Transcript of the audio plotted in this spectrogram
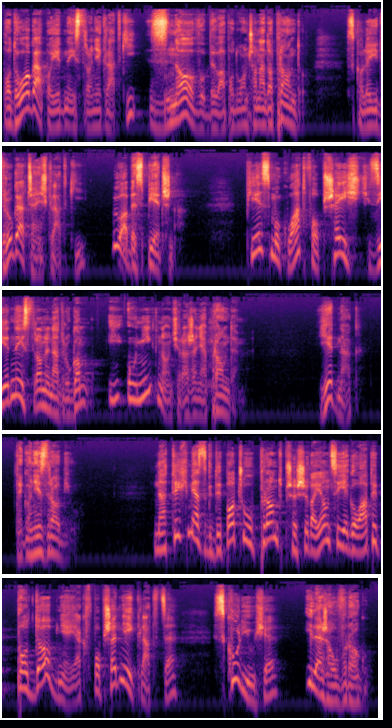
Podłoga po jednej stronie klatki znowu była podłączona do prądu. Z kolei druga część klatki była bezpieczna. Pies mógł łatwo przejść z jednej strony na drugą i uniknąć rażenia prądem. Jednak tego nie zrobił. Natychmiast, gdy poczuł prąd przeszywający jego łapy, podobnie jak w poprzedniej klatce, skulił się i leżał w rogu.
